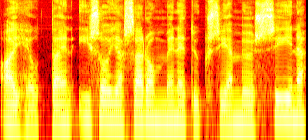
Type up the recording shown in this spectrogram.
aiheuttaen isoja sadon menetyksiä myös siinä,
